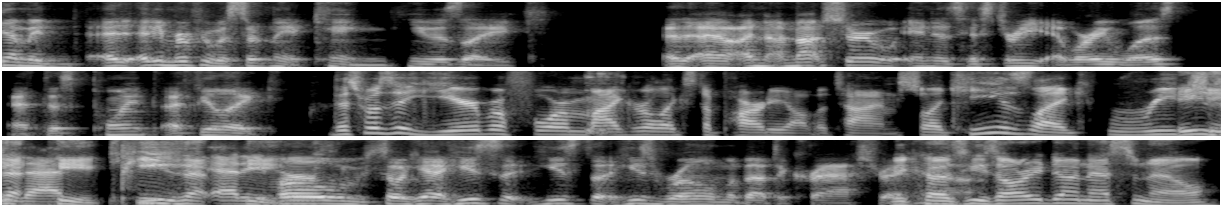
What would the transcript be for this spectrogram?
Yeah, I mean, Eddie Murphy was certainly a king. He was like, I, I, I'm not sure in his history where he was at this point. I feel like this was a year before My Girl Likes to Party all the time. So like he is like reaching at that peak. peak, He's at Eddie peak. Oh, so yeah, he's the, he's the he's Rome about to crash right because now. he's already done SNL.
